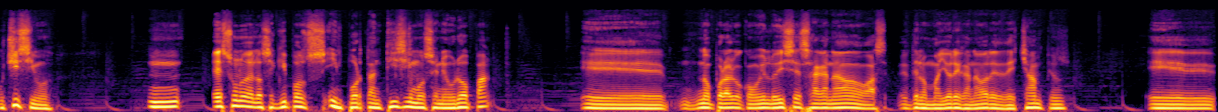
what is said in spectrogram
Muchísimos. Mm, es uno de los equipos importantísimos en Europa. Eh, no por algo, como bien lo dices, ha ganado, es de los mayores ganadores de Champions. Eh,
